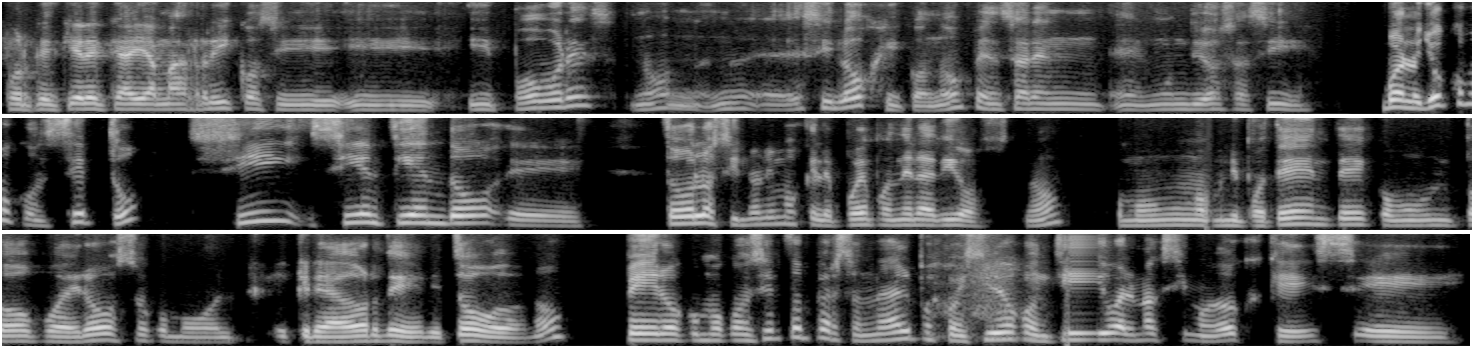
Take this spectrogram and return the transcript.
porque quiere que haya más ricos y, y- y pobres, ¿no? Es ilógico, ¿no? Pensar en, en un Dios así. Bueno, yo como concepto sí, sí entiendo eh, todos los sinónimos que le pueden poner a Dios, ¿no? Como un omnipotente, como un todopoderoso, como el creador de, de todo, ¿no? Pero como concepto personal, pues coincido contigo al máximo, Doc, que es, eh,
